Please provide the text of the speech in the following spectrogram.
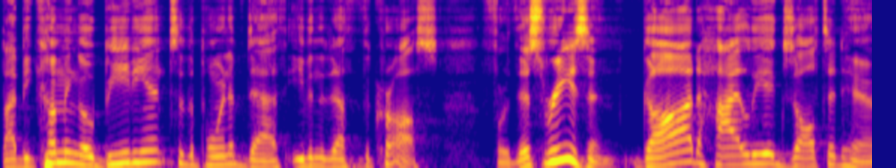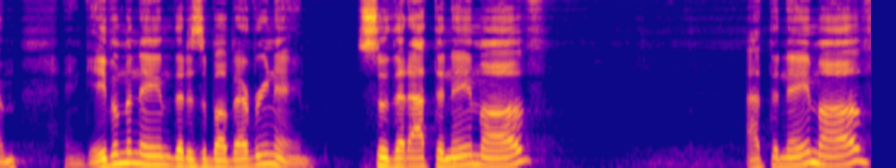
by becoming obedient to the point of death, even the death of the cross. For this reason, God highly exalted him and gave him a name that is above every name, so that at the name of, at the name of,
